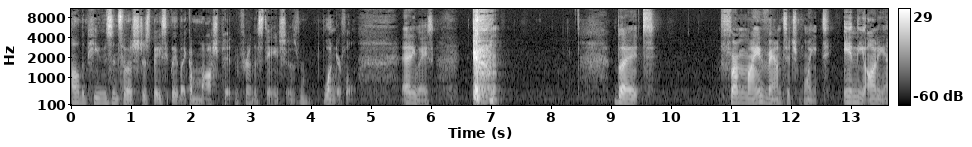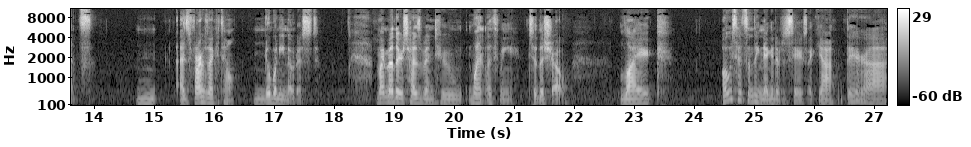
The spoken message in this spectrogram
all the pews, and so it's just basically like a mosh pit in front of the stage. It was wonderful. Anyways, but from my vantage point in the audience, as far as I could tell, nobody noticed. My mother's husband, who went with me to the show, like, always had something negative to say. He's like, "Yeah, they're uh,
